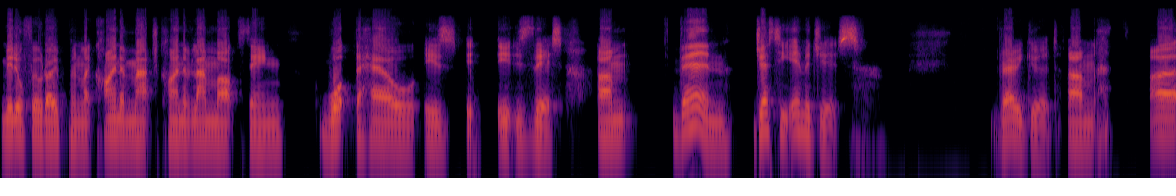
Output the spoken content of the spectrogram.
middle field open, like kind of match, kind of landmark thing. What the hell is is this? Um, then Getty images, very good. Um, uh,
